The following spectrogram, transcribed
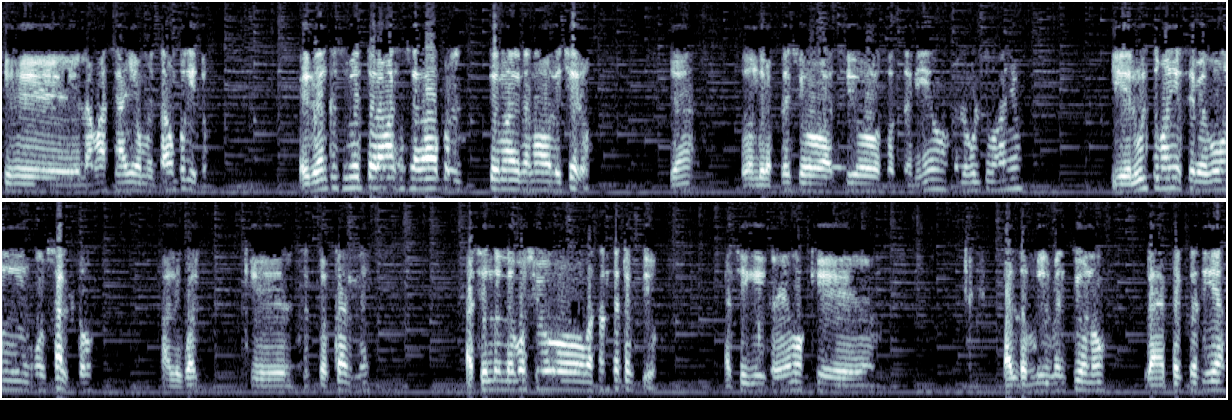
que la masa haya aumentado un poquito. El gran crecimiento de la masa se ha dado por el tema del ganado lechero, ya donde los precios han sido sostenidos en los últimos años y el último año se pegó un, salto, al igual que el sector carne, haciendo el negocio bastante atractivo. Así que creemos que para el 2021 las expectativas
